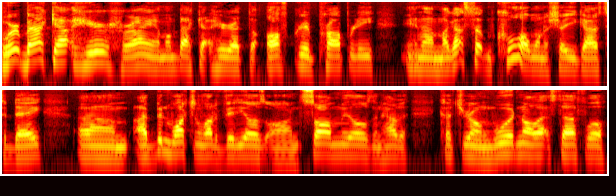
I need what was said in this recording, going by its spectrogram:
We're back out here, or I am, I'm back out here at the off-grid property, and um, I got something cool I want to show you guys today. Um, I've been watching a lot of videos on sawmills and how to cut your own wood and all that stuff. Well,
